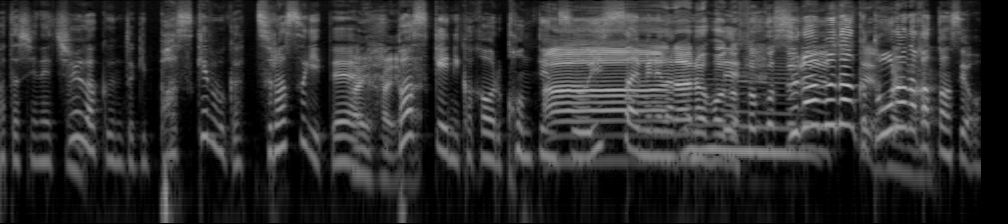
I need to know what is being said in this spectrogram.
私ね中学の時バスケ部が辛すぎて、はいはいはい。バスケに関わるコンテンツを一切見れなくなあーなるほってど。そこスラムダンク通らなかったんですよ、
